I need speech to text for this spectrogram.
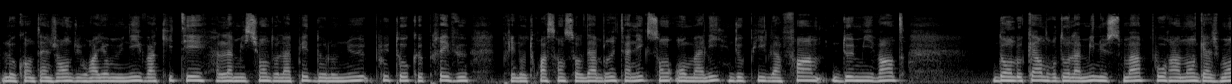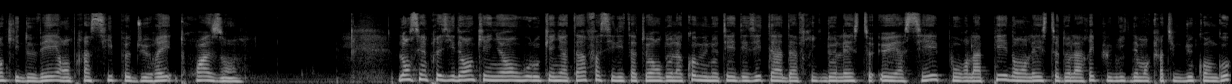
Le contingent du Royaume-Uni va quitter la mission de la paix de l'ONU plus tôt que prévu. Près de 300 soldats britanniques sont au Mali depuis la fin 2020 dans le cadre de la MINUSMA pour un engagement qui devait en principe durer trois ans. L'ancien président kenyan Uhuru Kenyatta, facilitateur de la communauté des États d'Afrique de l'Est EAC pour la paix dans l'Est de la République démocratique du Congo,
